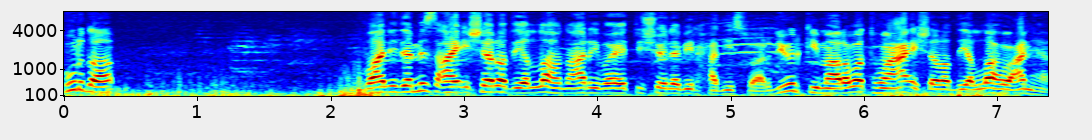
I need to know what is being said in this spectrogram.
Burada validemiz Aişe radıyallahu anh rivayeti şöyle bir hadis var. Diyor ki maravatuhu Aişe radıyallahu anha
